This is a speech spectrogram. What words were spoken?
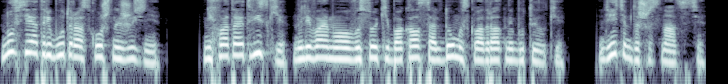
Ну, все атрибуты роскошной жизни. Не хватает виски, наливаемого в высокий бокал со льдом из квадратной бутылки. Детям до шестнадцати.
